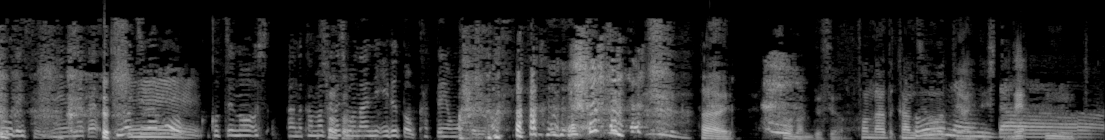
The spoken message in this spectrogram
そうですよね。なんか気持ちはもうこっちの、あの、鎌倉湘南にいると勝手に思っております。はい。そうなんですよ。そんな感じの出会いでしたね。うん。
